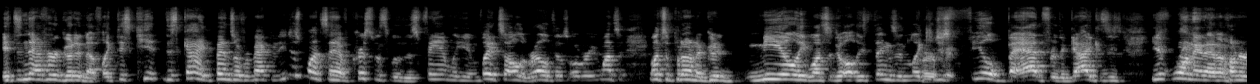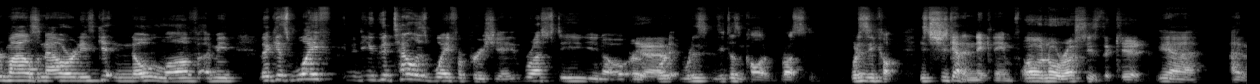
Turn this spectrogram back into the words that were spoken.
it's never good enough. Like this kid this guy bends over backward he just wants to have christmas with his family. He invites all the relatives over. He wants he wants to put on a good meal. He wants to do all these things. And like you just feel bad for the guy because he's he's running at 100 miles an hour and he's getting no love. I mean like his wife you could tell his wife appreciate rusty you know or, Yeah. or what is he doesn't call her rusty what does he call he's, she's got a nickname for Oh him. no, Rusty's the kid. Yeah, I,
